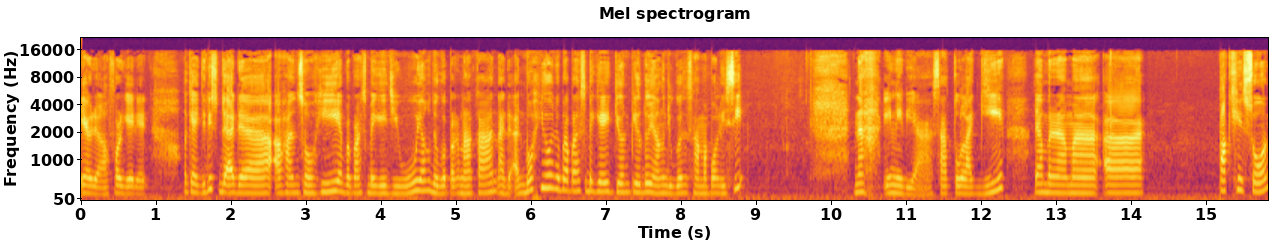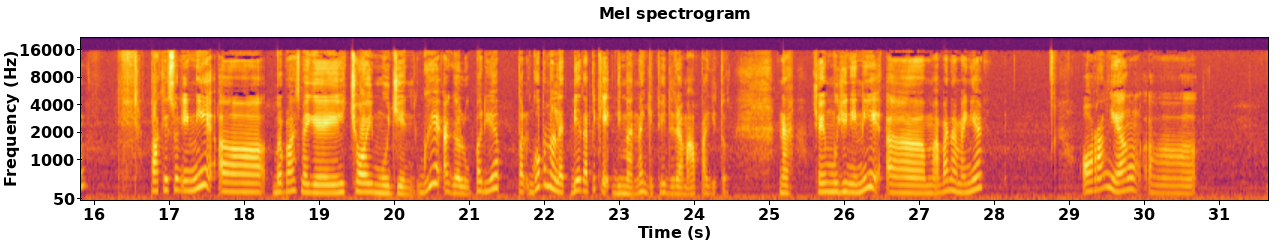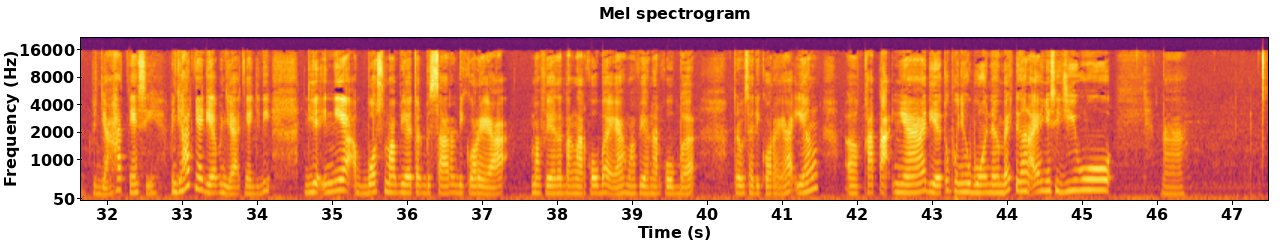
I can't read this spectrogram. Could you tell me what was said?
ya udah forget it oke okay, jadi sudah ada Han Sohee yang berperan sebagai Jiwoo yang sudah gue perkenalkan ada An Bo Hyun yang berperan sebagai John Pildo yang juga sesama polisi nah ini dia satu lagi yang bernama uh, Park Hee Sun Park Hee Sun ini uh, berperan sebagai Choi Mujin. Gue agak lupa dia, per, gue pernah lihat dia tapi kayak di mana gitu ya di drama apa gitu. Nah, Choi Mujin ini um, apa namanya? Orang yang uh, penjahatnya sih. Penjahatnya dia penjahatnya. Jadi dia ini bos mafia terbesar di Korea mafia tentang narkoba ya mafia narkoba terbesar di Korea yang uh, katanya dia tuh punya hubungan yang baik dengan ayahnya si Jiwoo. Nah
